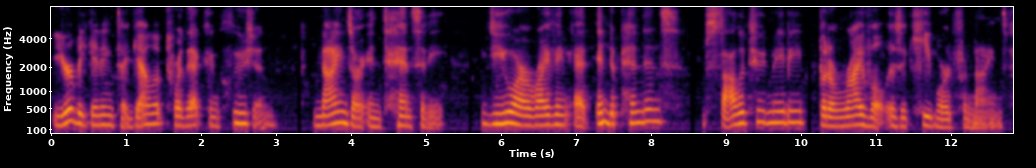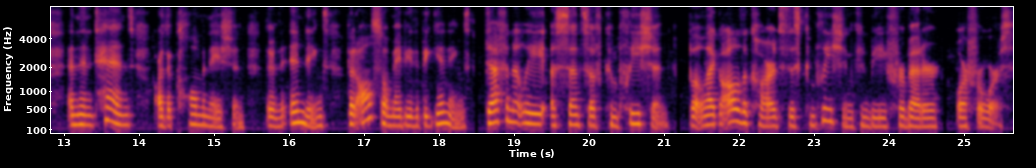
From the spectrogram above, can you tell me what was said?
You're beginning to gallop toward that conclusion. Nines are intensity. You are arriving at independence, solitude, maybe, but arrival is a key word for nines. And then tens are the culmination, they're the endings, but also maybe the beginnings. Definitely a sense of completion, but like all the cards, this completion can be for better or for worse.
